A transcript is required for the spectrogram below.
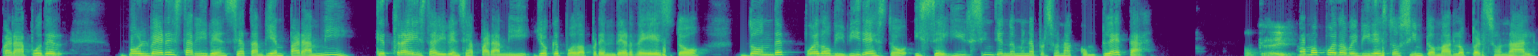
para poder volver esta vivencia también para mí. ¿Qué trae esta vivencia para mí? ¿Yo qué puedo aprender de esto? ¿Dónde puedo vivir esto y seguir sintiéndome una persona completa? Okay. ¿Cómo puedo vivir esto sin tomarlo personal?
